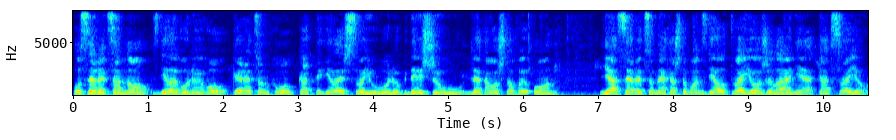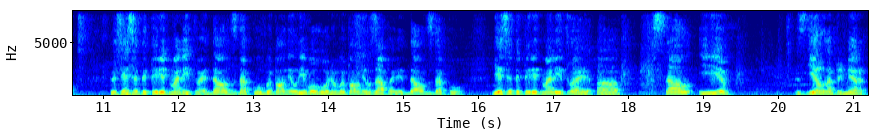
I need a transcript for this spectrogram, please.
Осе цано, сделай волю его, керецонхо, как ты делаешь свою волю, где для того, чтобы он Я цунеха, чтобы он сделал твое желание как свое. То есть, если ты перед молитвой дал цдаку, выполнил его волю, выполнил заповедь, дал цдаку. Если ты перед молитвой э, встал и сделал, например,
